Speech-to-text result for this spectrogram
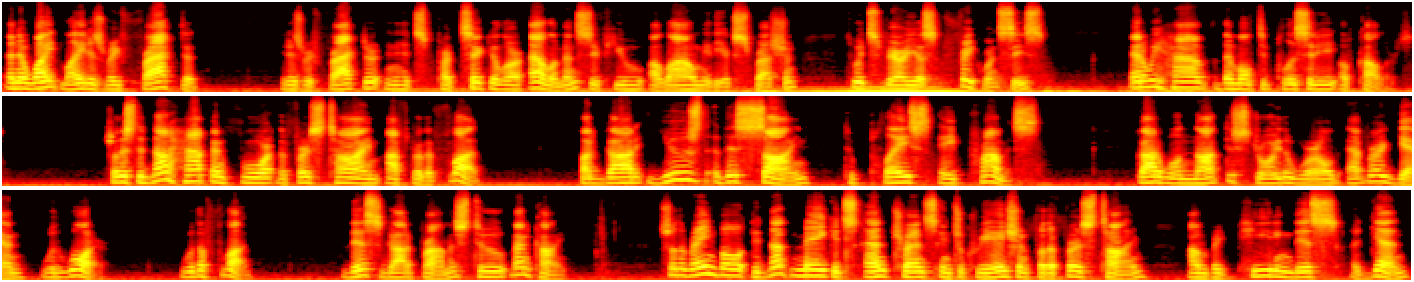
and the white light is refracted. It is refracted in its particular elements, if you allow me the expression, to its various frequencies. And we have the multiplicity of colors. So this did not happen for the first time after the flood, but God used this sign to place a promise. God will not destroy the world ever again with water, with a flood. This God promised to mankind. So the rainbow did not make its entrance into creation for the first time. I'm repeating this again.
